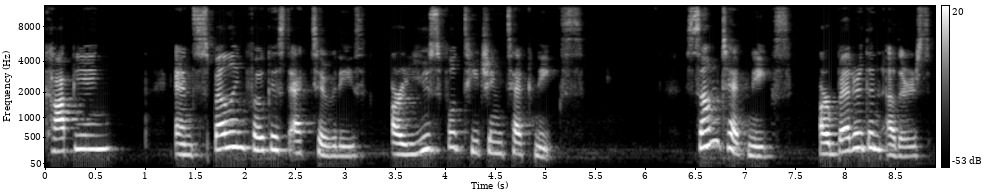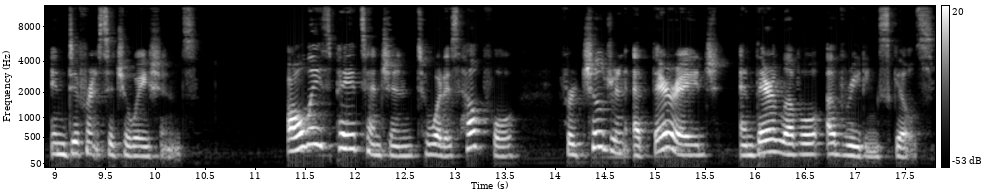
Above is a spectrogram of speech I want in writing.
copying, and spelling-focused activities are useful teaching techniques. Some techniques are better than others in different situations. Always pay attention to what is helpful for children at their age and their level of reading skills.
